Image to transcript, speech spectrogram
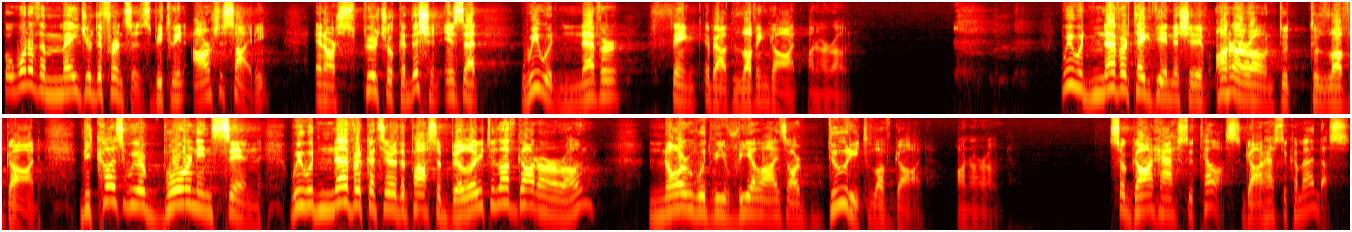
But one of the major differences between our society and our spiritual condition is that we would never think about loving God on our own. We would never take the initiative on our own to, to love God. Because we are born in sin, we would never consider the possibility to love God on our own, nor would we realize our duty to love God on our own. So God has to tell us, God has to command us.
